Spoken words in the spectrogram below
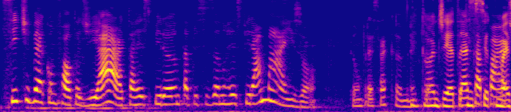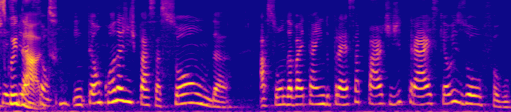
se tiver com falta de ar, tá respirando, tá precisando respirar mais, ó. Então, para essa câmera. aqui, Então ó. a dieta tem que ser com mais respiração. cuidado. Então, quando a gente passa a sonda, a sonda vai estar indo para essa parte de trás, que é o esôfago.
